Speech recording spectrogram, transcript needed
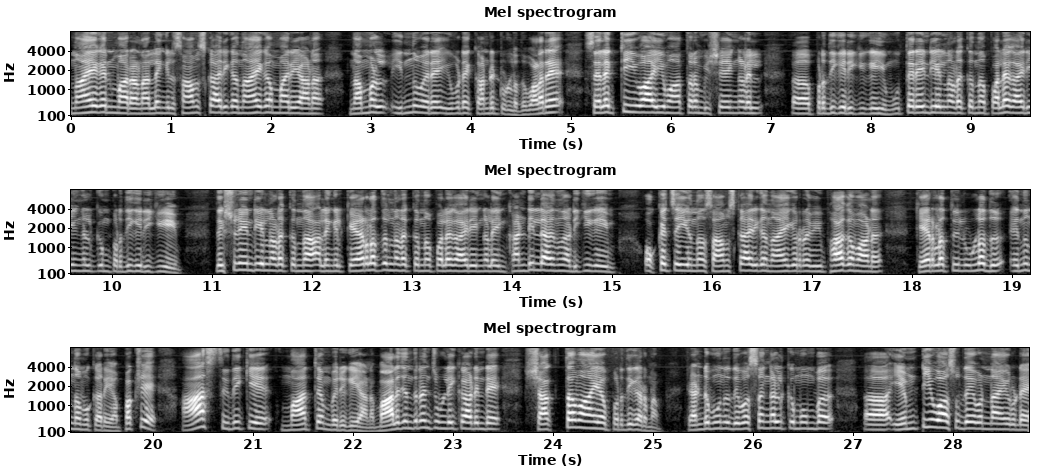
നായകന്മാരാണ് അല്ലെങ്കിൽ സാംസ്കാരിക നായകന്മാരെയാണ് നമ്മൾ ഇന്നുവരെ ഇവിടെ കണ്ടിട്ടുള്ളത്. വളരെ സെലക്റ്റീവായി മാത്രം വിഷയങ്ങളിൽ പ്രതികരിക്കുകയും ഉത്തരേന്ത്യയിൽ നടക്കുന്ന പല കാര്യങ്ങൾക്കും പ്രതികരിക്കുകയും ദക്ഷിണേന്ത്യയിൽ നടക്കുന്ന അല്ലെങ്കിൽ കേരളത്തിൽ നടക്കുന്ന പല കാര്യങ്ങളെയും കണ്ടില്ല എന്ന് നടിക്കുകയും ഒക്കെ ചെയ്യുന്ന സാംസ്കാരിക നായകരുടെ വിഭാഗമാണ് കേരളത്തിലുള്ളത് എന്ന് നമുക്കറിയാം. പക്ഷേ ആ സ്ഥിതിക്ക് മാറ്റം വരികയാണ്. ബാലചന്ദ്രൻ ചുള്ളിക്കാടിന്റെ ശക്തമായ പ്രതികരണം. രണ്ട് മൂന്ന് ദിവസങ്ങൾക്ക് മുമ്പ് എം ടി വാസുദേവൻ നായരുടെ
